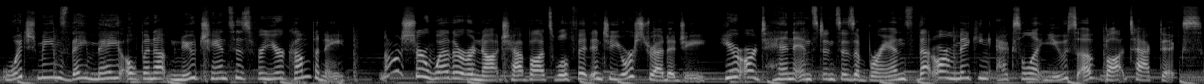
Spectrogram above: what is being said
which means they may open up new chances for your company. Not sure whether or not chatbots will fit into your strategy. Here are 10 instances of brands that are making excellent use of bot tactics.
